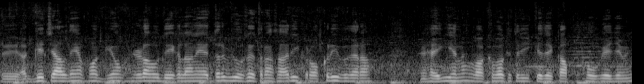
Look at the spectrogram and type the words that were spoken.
ਤੇ ਅੱਗੇ ਚੱਲਦੇ ਹਾਂ ਆਪਾਂ ਅੱਗੇੋਂ ਜਿਹੜਾ ਉਹ ਦੇਖ ਲਾਂਗੇ, ਇੱਧਰ ਵੀ ਉਸੇ ਤਰ੍ਹਾਂ ਸਾਰੀ ਕਰੋਕਰੀ ਵਗੈਰਾ ਹੈਗੀ ਹੈ ਨਾ, ਵੱਖ-ਵੱਖ ਤਰੀਕੇ ਦੇ ਕੱਪ ਹੋ ਗਏ ਜਿਵੇਂ।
